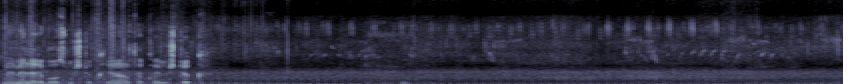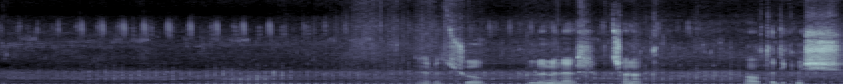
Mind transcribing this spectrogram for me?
memeleri bozmuştuk. En alta koymuştuk. Evet şu memeler çanak altı dikmiş.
